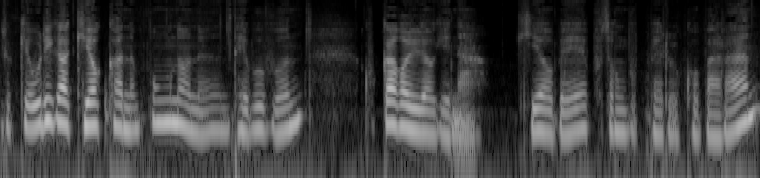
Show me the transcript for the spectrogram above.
이렇게 우리가 기억하는 폭로는 대부분 국가 권력이나 기업의 부정부패를 고발한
